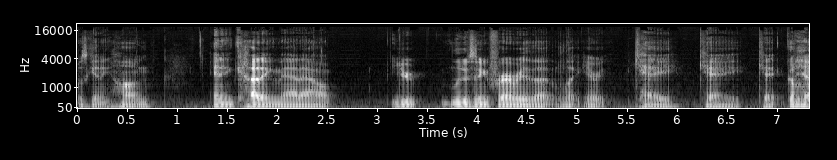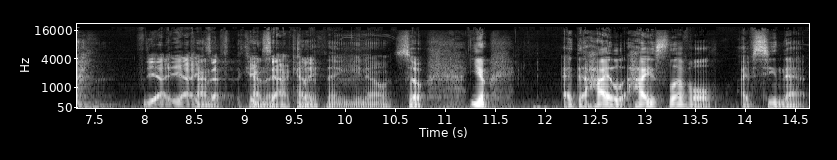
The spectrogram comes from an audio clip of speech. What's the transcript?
was getting hung, and in cutting that out, you're losing for every the like every K K K go Yeah. Yeah, yeah, kind exact- of kind exactly. of kind of thing, you know. So, you know, at the high highest level, I've seen that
